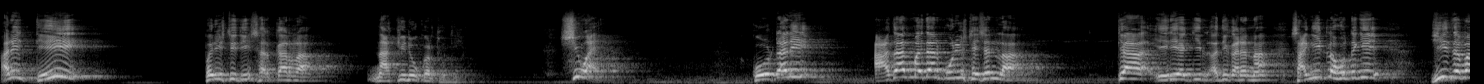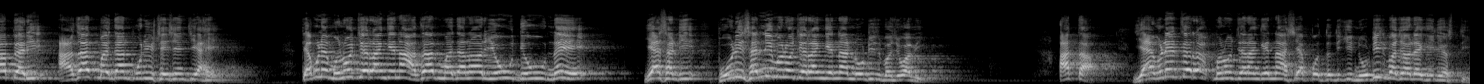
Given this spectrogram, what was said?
आणि तेही परिस्थिती सरकारला नाकिनू करत होती. शिवाय कोर्टाने आझाद मैदान पोलीस स्टेशनला त्या एरियातील अधिकाऱ्यांना सांगितलं होतं की ही जबाबदारी आझाद मैदान पोलीस स्टेशनची आहे. त्यामुळे मनोज जरांगेंना आझाद मैदानावर येऊ देऊ नये यासाठी पोलिसांनी मनोज जरांगेंना नोटीस बजवावी. आता यावेळेस जर मनोज जरांगेंना अशा पद्धतीची नोटीस बजावल्या गेली असती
